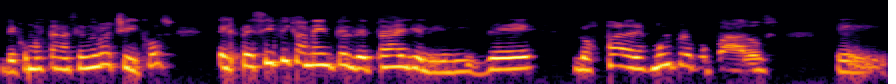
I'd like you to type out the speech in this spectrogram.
de cómo están haciendo los chicos, específicamente el detalle, Lili, de los padres muy preocupados eh,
